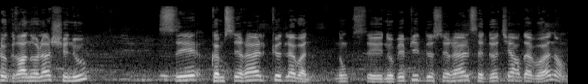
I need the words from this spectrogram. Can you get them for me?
Le granola chez nous, c'est comme céréales que de l'avoine. Donc c'est nos pépites de céréales, c'est deux tiers d'avoine.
